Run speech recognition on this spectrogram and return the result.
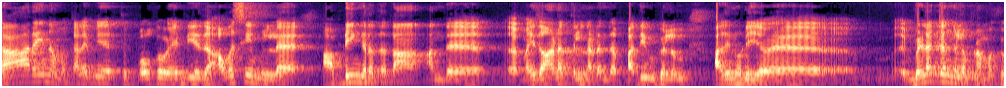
யாரையும் நம்ம தலைமையேற்று போக வேண்டியது அவசியம் இல்லை அப்படிங்கிறத தான் அந்த மைதானத்தில் நடந்த பதிவுகளும் அதனுடைய விளக்கங்களும் நமக்கு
